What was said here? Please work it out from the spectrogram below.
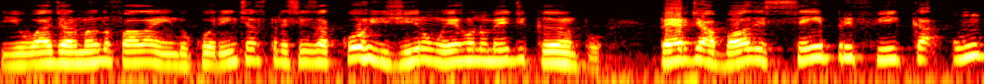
E o Adi Armando fala ainda: o Corinthians precisa corrigir um erro no meio de campo. Perde a bola e sempre fica um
